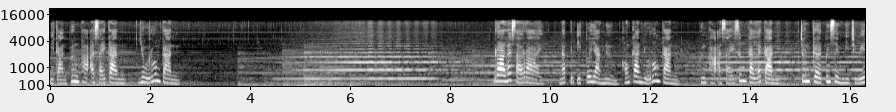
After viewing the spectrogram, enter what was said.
มีการพึ่งพาอาศัยกัน อยู่ร่วมกันราและสาหร่าย นับเป็นอีกตัวอย่างหนึ่งของการอยู่ร่วมกัน พึ่งพาอาศัยซึ่งกันและกัน จนเกิดเป็นสิ่งมีชีวิต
